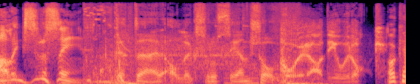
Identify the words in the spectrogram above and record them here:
Alex Rosén. Dette er Alex Rosén Show på Radio Rock. Ok,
